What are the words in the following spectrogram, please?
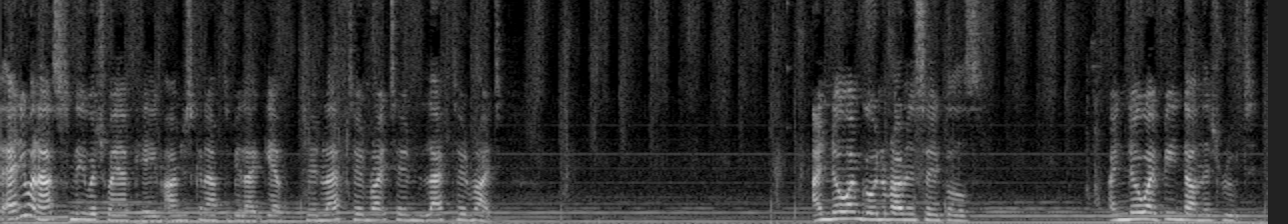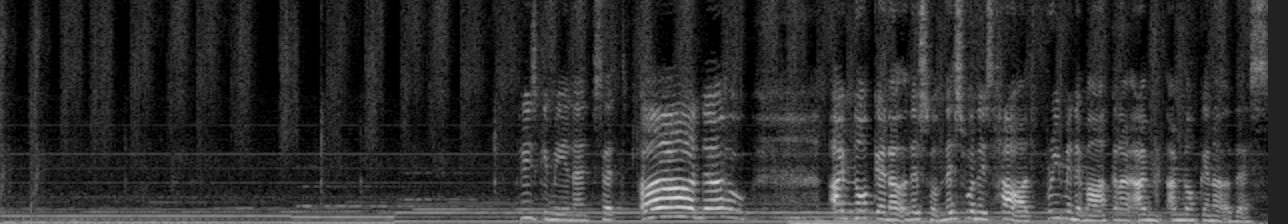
anyone asks me which way I've came, I'm just gonna have to be like, yep, turn left, turn right, turn left, turn right. I know I'm going around in circles. I know I've been down this route. Please give me an exit. Oh no! I'm not getting out of this one. This one is hard. Three minute mark and I, I'm, I'm not getting out of this.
